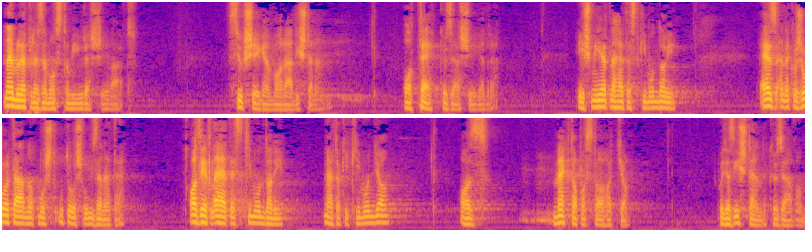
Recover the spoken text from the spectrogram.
Nem leplezem azt, ami üressé vált. Szükségem van rád, Istenem, a te közelségedre. És miért lehet ezt kimondani? Ez ennek a Zsoltárnak most utolsó üzenete. Azért lehet ezt kimondani, mert aki kimondja, az megtapasztalhatja, hogy az Isten közel van.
